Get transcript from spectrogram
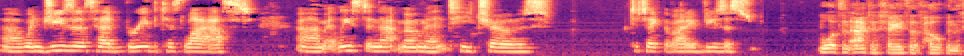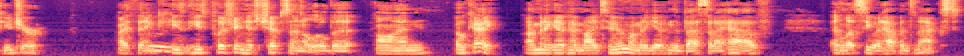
uh, when Jesus had breathed his last, um, at least in that moment, he chose to take the body of Jesus. Well, it's an act of faith of hope in the future. I think hmm. he's he's pushing his chips in a little bit on. Okay, I'm going to give him my tomb. I'm going to give him the best that I have, and let's see what happens next.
